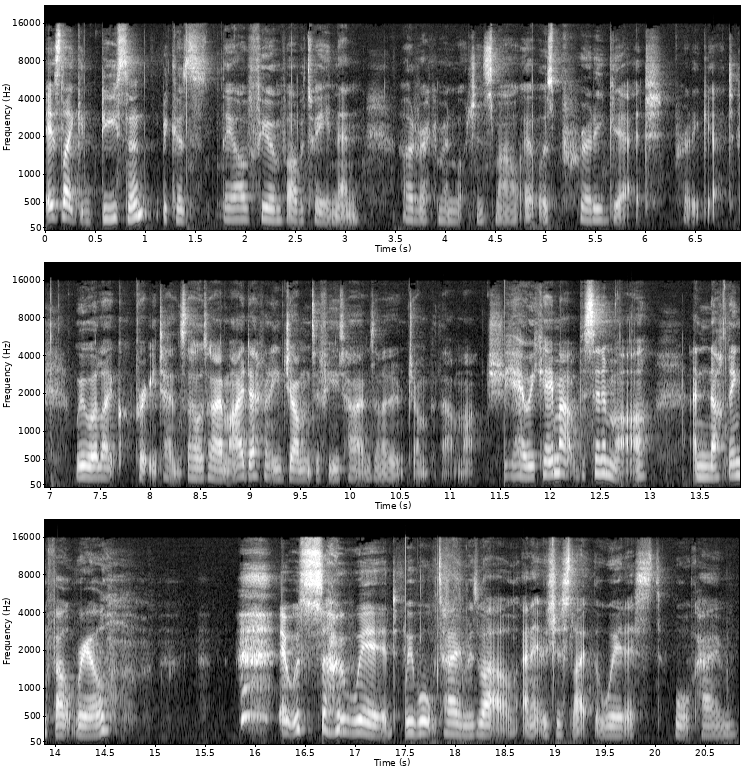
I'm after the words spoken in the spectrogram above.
is like decent because they are few and far between, then I would recommend watching Smile. It was pretty good, pretty good. We were like pretty tense the whole time. I definitely jumped a few times and I don't jump that much. Yeah, we came out of the cinema and nothing felt real. it was so weird. We walked home as well and it was just like the weirdest walk home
